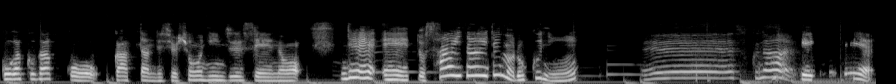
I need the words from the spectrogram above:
語学学校があったんですよ、少人数制の。で、えっ、ー、と、最大でも6人えー、少ない。で、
